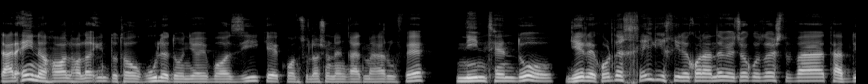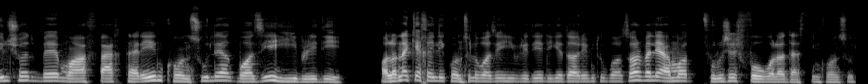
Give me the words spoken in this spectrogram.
در عین حال حالا این دوتا غول دنیای بازی که کنسولاشون انقدر معروفه نینتندو یه رکورد خیلی خیره کننده به جا گذاشت و تبدیل شد به موفق ترین کنسول بازی هیبریدی. حالا نه که خیلی کنسول بازی هیبریدی دیگه داریم تو بازار ولی اما فروشش فوق العاده است این کنسول.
